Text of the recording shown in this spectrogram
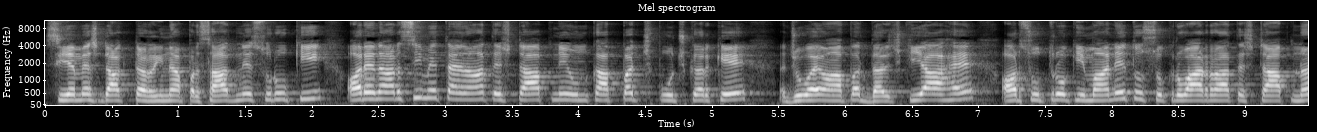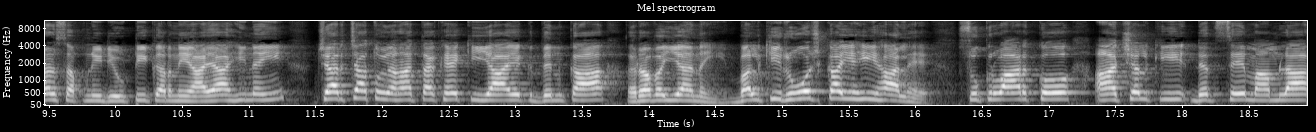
सीएमएस डॉक्टर रीना प्रसाद ने शुरू की और एनआरसी में तैनात स्टाफ ने उनका पक्ष पूछ करके जो है वहाँ पर दर्ज किया है और सूत्रों की माने तो शुक्रवार रात स्टाफ नर्स अपनी ड्यूटी करने आया ही नहीं। चर्चा तो यहाँ तक है कि यह एक दिन का रवैया नहीं, बल्कि रोज का यही हाल है। शुक्रवार को आंचल की डेथ से मामला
